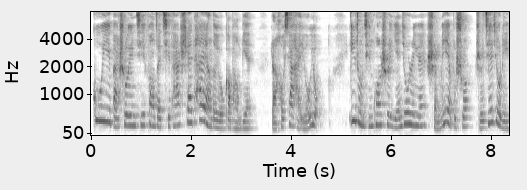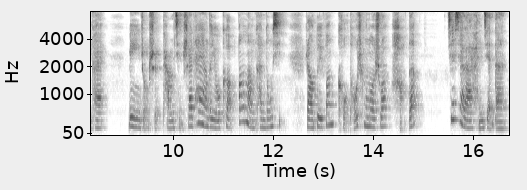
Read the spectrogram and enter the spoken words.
故意把收音机放在其他晒太阳的游客旁边，然后下海游泳。一种情况是研究人员什么也不说，直接就离开；另一种是他们请晒太阳的游客帮忙看东西，让对方口头承诺说好的。接下来很简单，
